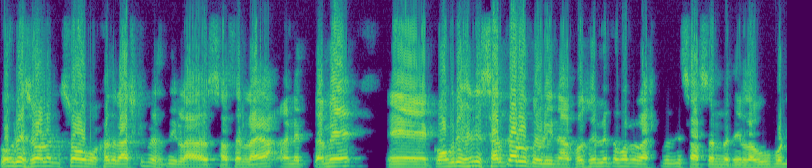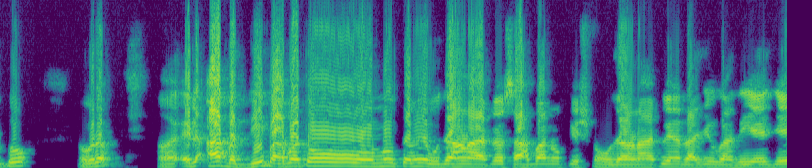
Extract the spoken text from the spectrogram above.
કોંગ્રેસ વાળા સો વખત રાષ્ટ્રપતિ શાસન લાયા. અને તમે એ, કોંગ્રેસની સરકારો તોડી નાખો છો એટલે તમારે રાષ્ટ્રપતિ શાસન નથી લાવવું પડતું. બરોબર? એટલે આ બધી બાબતોનું તમે ઉદાહરણ આપ્યો શાહબાનો કેસનું ઉદાહરણ આપ્યું અને રાજીવ ગાંધીએ જે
